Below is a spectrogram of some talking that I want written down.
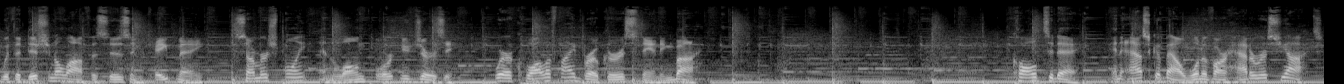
with additional offices in Cape May, Somers Point, and Longport, New Jersey, where a qualified broker is standing by. Call today and ask about one of our Hatteras yachts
